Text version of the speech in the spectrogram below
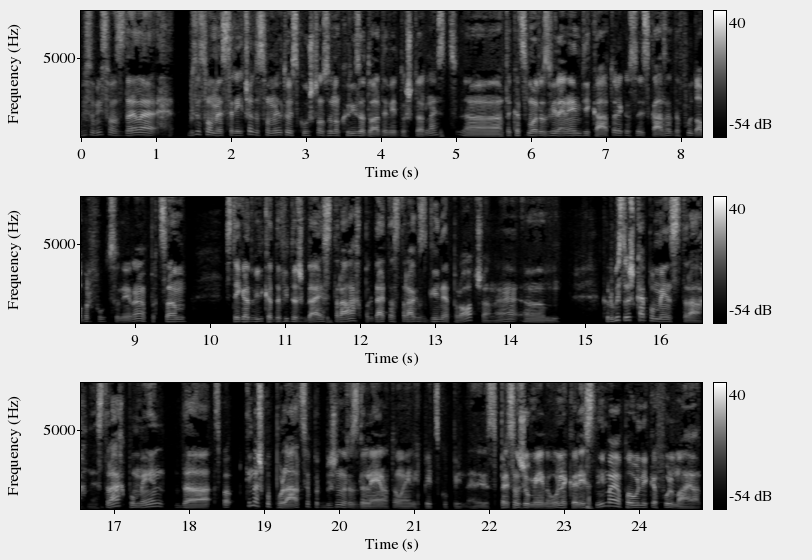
v bistvu, mi smo zdaj le. V bistvu smo imeli srečo, da smo imeli to izkušnjo z eno krizo 2009-2014. Uh, takrat smo razvili ene indikatorje, ki so izkazali, da ful dobro funkcionirajo, predvsem z tega vidika, da vidiš, kdaj je strah, pa kdaj ta strah zgine proč. Um, ker v bistvu veš, kaj pomeni strah. Ne? Strah pomeni, da spa, ti imaš populacijo približno razdeljeno v enih pet skupin. Prej sem že omenil, une, ki res nimajo, pa une, ki ful imajo.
